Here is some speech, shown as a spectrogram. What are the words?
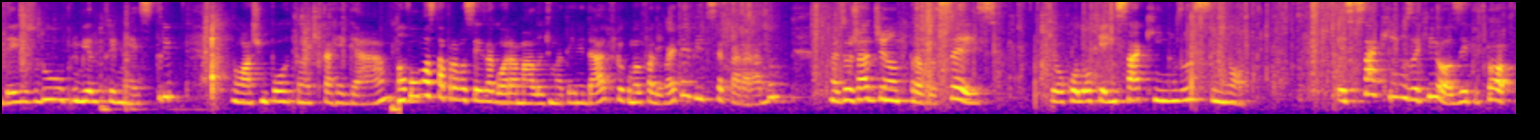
desde o primeiro trimestre. Então, acho importante carregar. Não vou mostrar pra vocês agora a mala de maternidade, porque como eu falei, vai ter vídeo separado. Mas eu já adianto pra vocês que eu coloquei em saquinhos assim, ó. Esses saquinhos aqui, ó, zip top,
